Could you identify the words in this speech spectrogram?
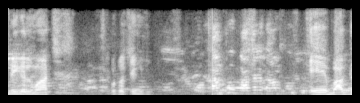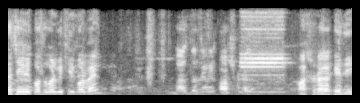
মৃগেল মাছ ছোট চিংড়ি। এ বাগদা চিংড়ি কত করে বিক্রি করবেন? পাঁচশো টাকা। পাঁচশো টাকা কেজি।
